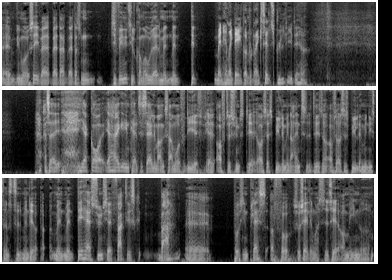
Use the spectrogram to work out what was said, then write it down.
øh, vi må jo se, hvad, hvad, der, hvad der sådan definitivt kommer ud af det. Men, men, det... men Henrik Dahl, gør du dig ikke selv skyldig i det her? Altså, jeg, går, jeg har ikke indkaldt til særlig mange samråd, fordi jeg, jeg ofte synes, det også er spild af min egen tid. Det er ofte også spild af ministerens tid. Men det, men, men det her synes jeg faktisk var øh, på sin plads at få Socialdemokratiet til at mene noget om.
